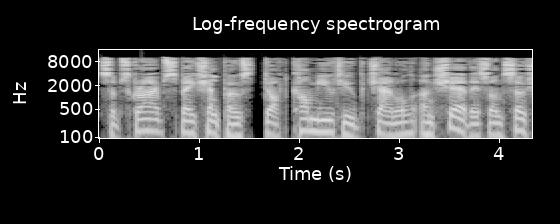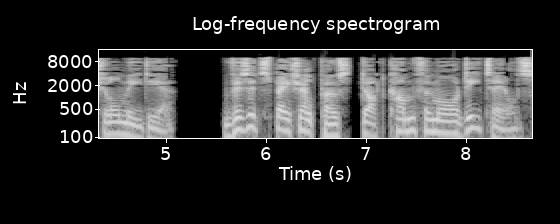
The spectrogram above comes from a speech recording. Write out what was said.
subscribe spatialpost.com YouTube channel and share this on social media. Visit spatialpost.com for more details.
